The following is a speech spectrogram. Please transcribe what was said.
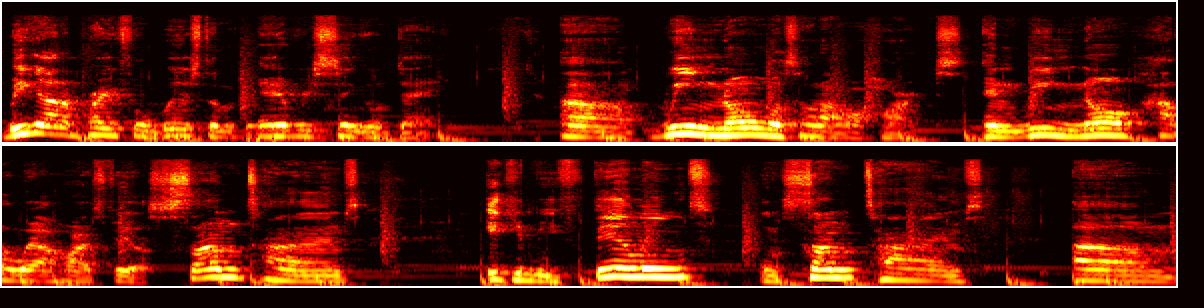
We got to pray for wisdom every single day. Um, we know what's on our hearts and we know how the way our hearts feel. Sometimes it can be feelings, and sometimes um,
